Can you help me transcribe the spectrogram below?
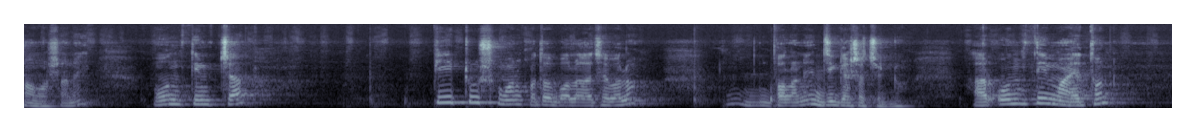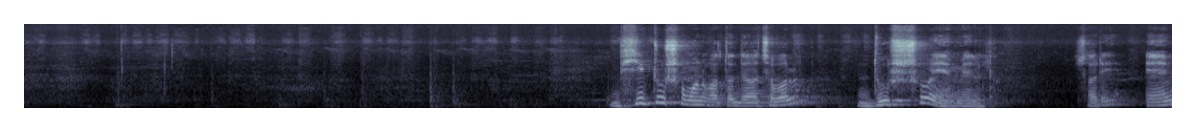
সমস্যা নেই। অন্তিম চাপ পি টু সমান কত বলা আছে বলো? বলা নেই, জিজ্ঞাসা চিহ্ন। আর অন্তিম আয়তন ভি টু সমান কত দেওয়া আছে বলো? দুশো M L sorry M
